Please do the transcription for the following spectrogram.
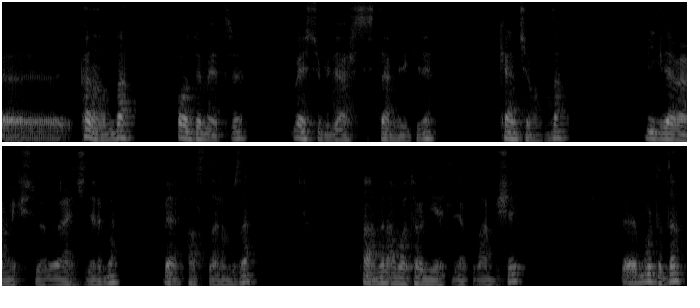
eee, kanalımda odometri, vestibüler sistemle ilgili kendi çapımda bilgiler vermek istiyorum öğrencilerime ve hastalarımıza. Tamamen amatör niyetle yapılan bir şey. Eee, Burada da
